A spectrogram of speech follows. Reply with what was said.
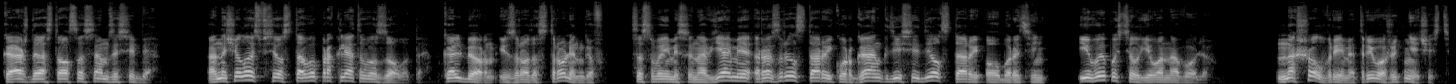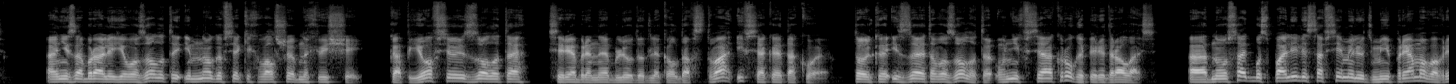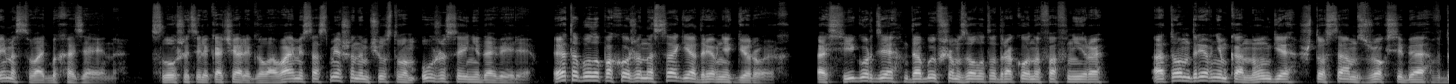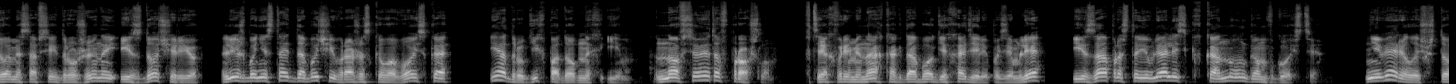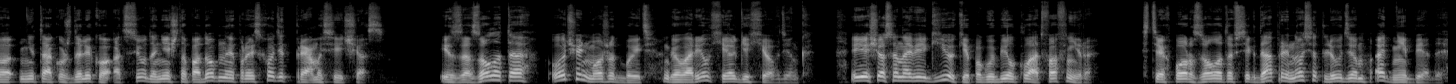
Каждый остался сам за себя. А началось все с того проклятого золота. Кальберн из рода Строллингов со своими сыновьями разрыл старый курган, где сидел старый оборотень, и выпустил его на волю. Нашел время тревожить нечисть. Они забрали его золото и много всяких волшебных вещей. Копье все из золота, серебряное блюдо для колдовства и всякое такое. Только из-за этого золота у них вся округа передралась, а одну усадьбу спалили со всеми людьми прямо во время свадьбы хозяина. Слушатели качали головами со смешанным чувством ужаса и недоверия. Это было похоже на саги о древних героях. О Сигурде, добывшем золото дракона Фафнира, о том древнем канунге, что сам сжег себя в доме со всей дружиной и с дочерью, лишь бы не стать добычей вражеского войска, и о других подобных им. Но все это в прошлом. В тех временах, когда боги ходили по земле, и запросто являлись к канунгам в гости. Не верилось, что не так уж далеко отсюда нечто подобное происходит прямо сейчас. «Из-за золота очень может быть», — говорил Хельги Хевдинг. Еще сыновей Гюки погубил клад Фафнира. С тех пор золото всегда приносит людям одни беды.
